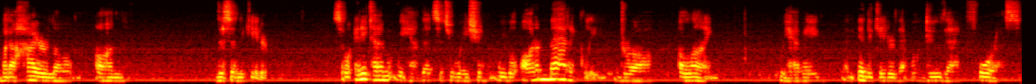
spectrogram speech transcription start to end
but a higher low on this indicator. So anytime we have that situation, we will automatically draw a line. We have a, an indicator that will do that for us.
